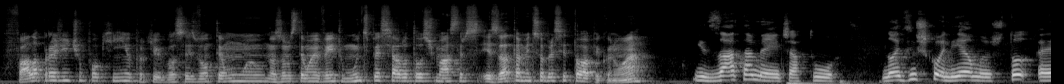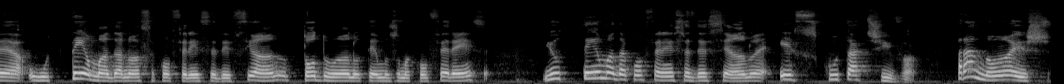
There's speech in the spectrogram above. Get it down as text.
fala pra gente um pouquinho, porque vocês vão ter um. Nós vamos ter um evento muito especial do Toastmasters exatamente sobre esse tópico, não é? Exatamente, Arthur. Nós escolhemos to, é, o tema da nossa conferência desse ano. Todo ano temos uma conferência. E o tema da conferência desse ano é escutativa. Para nós,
